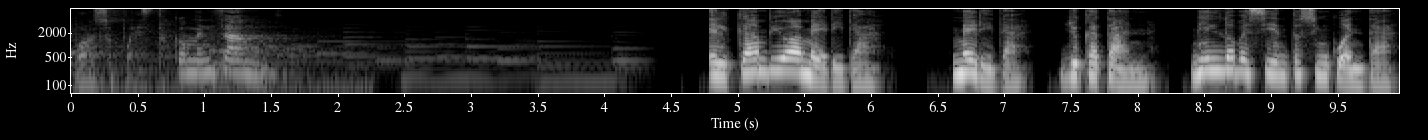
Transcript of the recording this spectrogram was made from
por supuesto. Comenzamos. El cambio a Mérida. Mérida, Yucatán, 1950.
